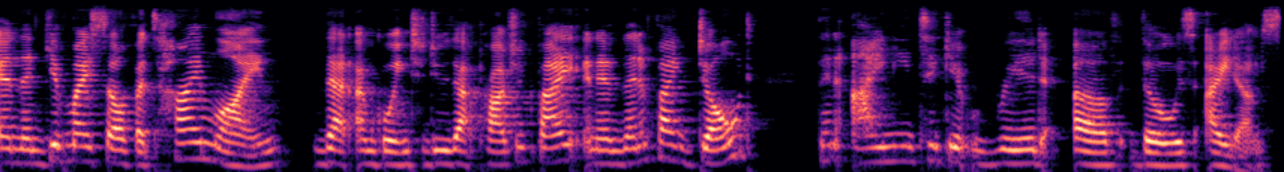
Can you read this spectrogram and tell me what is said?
and then give myself a timeline that I'm going to do that project by. And then if I don't, then I need to get rid of those items.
